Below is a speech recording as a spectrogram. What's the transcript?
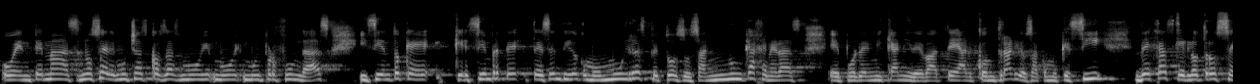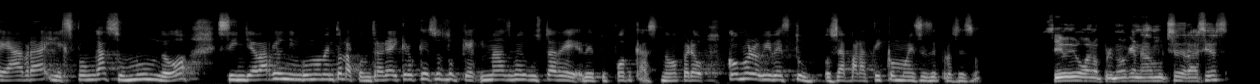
o en temas, no sé, de muchas cosas muy, muy, muy profundas y siento que, que siempre te, te, he sentido como muy respetuoso, o sea, nunca generas eh, polémica ni debate, al contrario, o sea, como que sí dejas que el otro se abra y exponga su mundo sin llevarle en ningún momento la contraria y creo que eso es lo que más me gusta de, de tu podcast, ¿no? Pero ¿cómo lo vives tú? O sea, para ti, ¿cómo es ese proceso? Sí, digo, bueno, primero que nada, muchas gracias.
